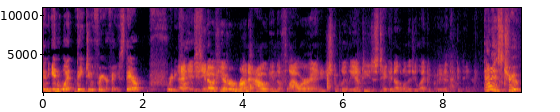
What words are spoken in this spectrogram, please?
in, in what they do for your face. They are pretty close. And, you know, if you ever run out in the flower and you're just completely empty, you just take another one that you like and put it in that container. That is true.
